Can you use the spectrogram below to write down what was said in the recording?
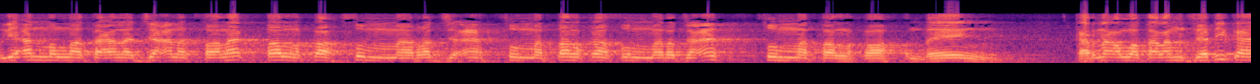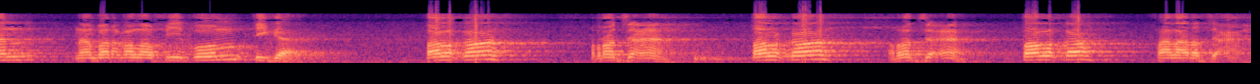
Li'anna Allah taala ja'ala talaq talqah tsumma raj'ah, tsumma talqah, tsumma raj'ah, tsumma talqah. Penting. Karena Allah taala menjadikan na barakallahu fikum tiga. Talqah, raj'ah. Talqah, raj'ah. Talqah, fala raj'ah.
